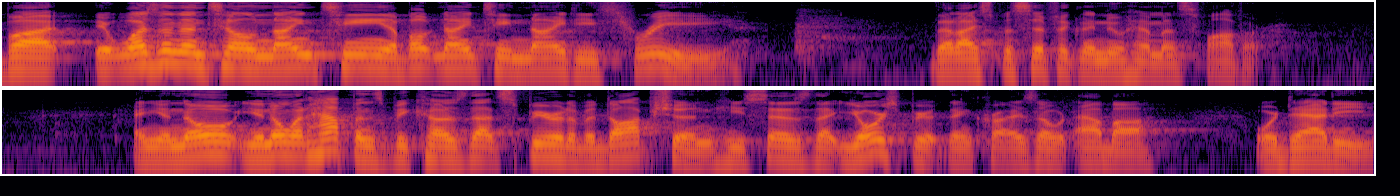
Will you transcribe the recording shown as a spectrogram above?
But it wasn't until 19, about 1993 that I specifically knew him as Father. And you know, you know what happens because that spirit of adoption, he says that your spirit then cries out, Abba or Daddy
